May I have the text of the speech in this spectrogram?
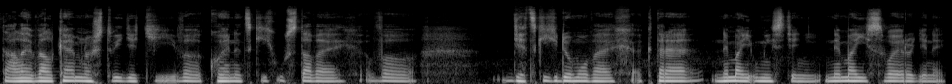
Stále velké množství dětí v kojeneckých ústavech, v dětských domovech, které nemají umístění, nemají svoje rodiny.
